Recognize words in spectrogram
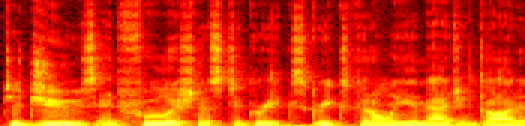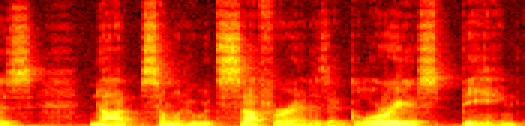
to Jews and foolishness to Greeks. Greeks could only imagine God as not someone who would suffer and as a glorious being,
